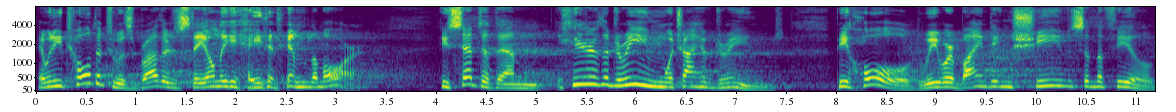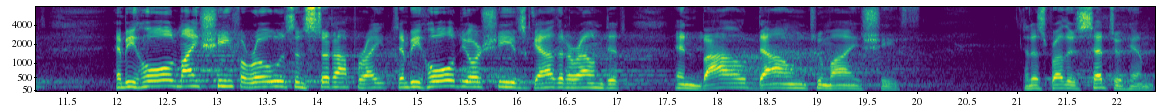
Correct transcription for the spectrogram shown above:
And when he told it to his brothers, they only hated him the more. He said to them, Hear the dream which I have dreamed. Behold, we were binding sheaves in the field. And behold, my sheaf arose and stood upright. And behold, your sheaves gathered around it and bowed down to my sheaf. And his brothers said to him,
